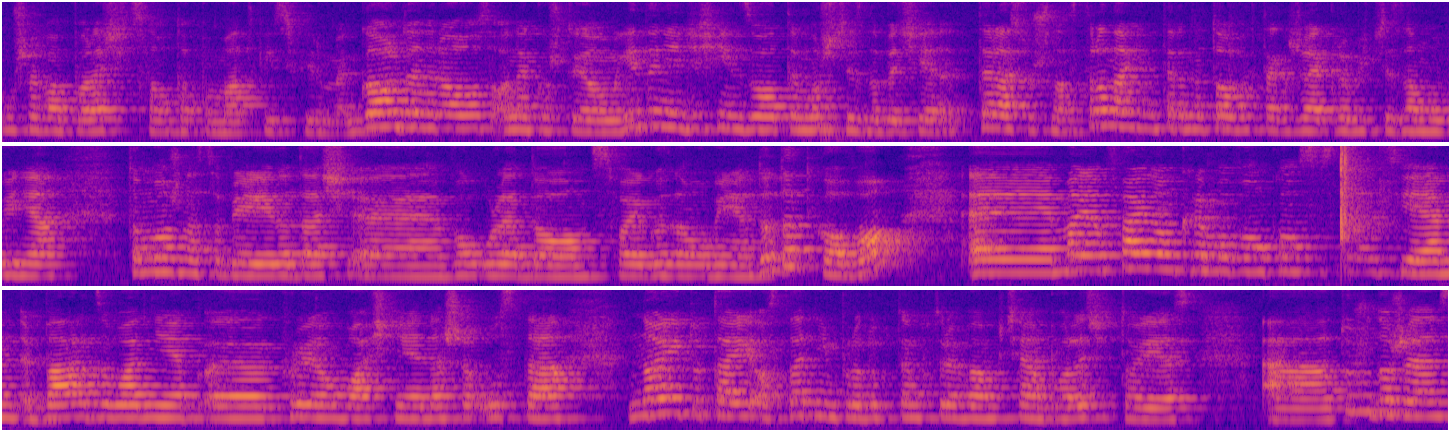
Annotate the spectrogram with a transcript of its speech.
muszę Wam polecić są to pomadki z firmy Golden Rose. One kosztują jedynie 10 zł. Możecie zdobyć je teraz już na stronach internetowych, także jak robicie zamówienia, to można sobie je dodać e, w ogóle do swojego zamówienia dodatkowo. E, mają fajną kremową konsystencję, bardzo ładnie e, kryją właśnie nasze usta. No i tutaj ostatnim produktem, który Wam chciałam polecić to jest tusz do rzęs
